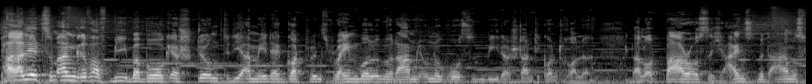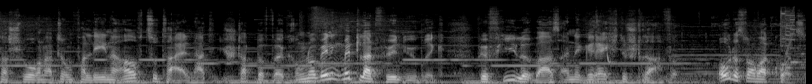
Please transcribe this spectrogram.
Parallel zum Angriff auf Biberburg erstürmte die Armee der Godwins Rainwall übernahm ohne großen Widerstand die Kontrolle. Da Lord Barrows sich einst mit Armes verschworen hatte, um Verlene aufzuteilen, hatte die Stadtbevölkerung nur wenig Mitleid für ihn übrig. Für viele war es eine gerechte Strafe. Oh, das war aber kurz.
